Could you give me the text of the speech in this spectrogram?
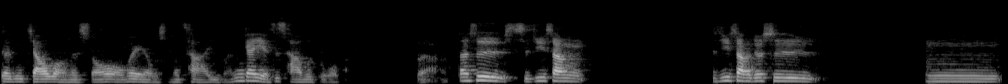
跟交往的时候会有什么差异吗？应该也是差不多吧。对啊，但是实际上实际上就是，嗯，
